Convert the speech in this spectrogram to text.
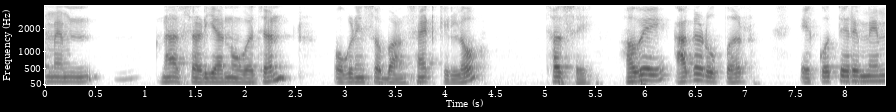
એમએમના સળિયાનું વજન ઓગણીસો બાસઠ કિલો થશે. હવે આગળ ઉપર એકોતેર એમએમ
